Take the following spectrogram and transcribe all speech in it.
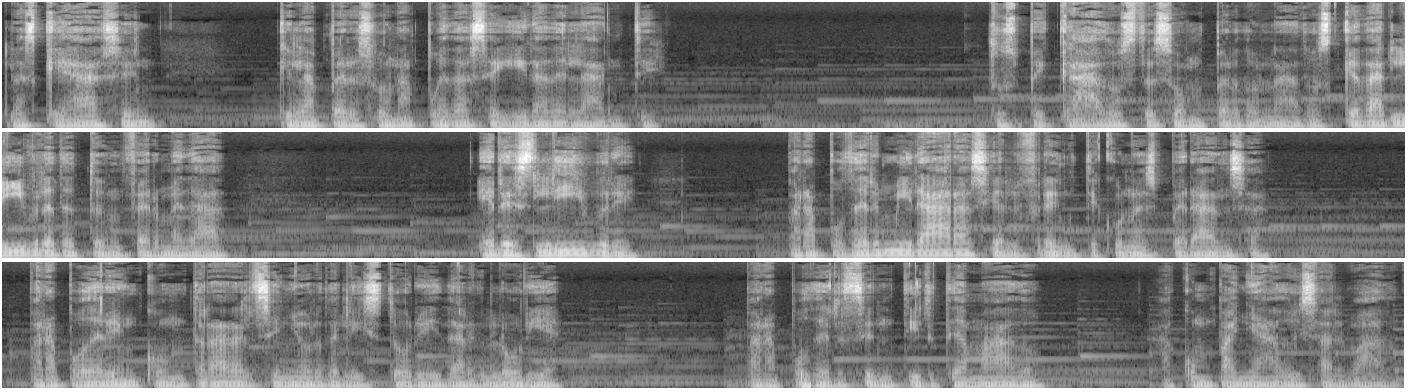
las que hacen que la persona pueda seguir adelante. Tus pecados te son perdonados, queda libre de tu enfermedad. Eres libre para poder mirar hacia el frente con esperanza para poder encontrar al Señor de la historia y dar gloria, para poder sentirte amado, acompañado y salvado.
